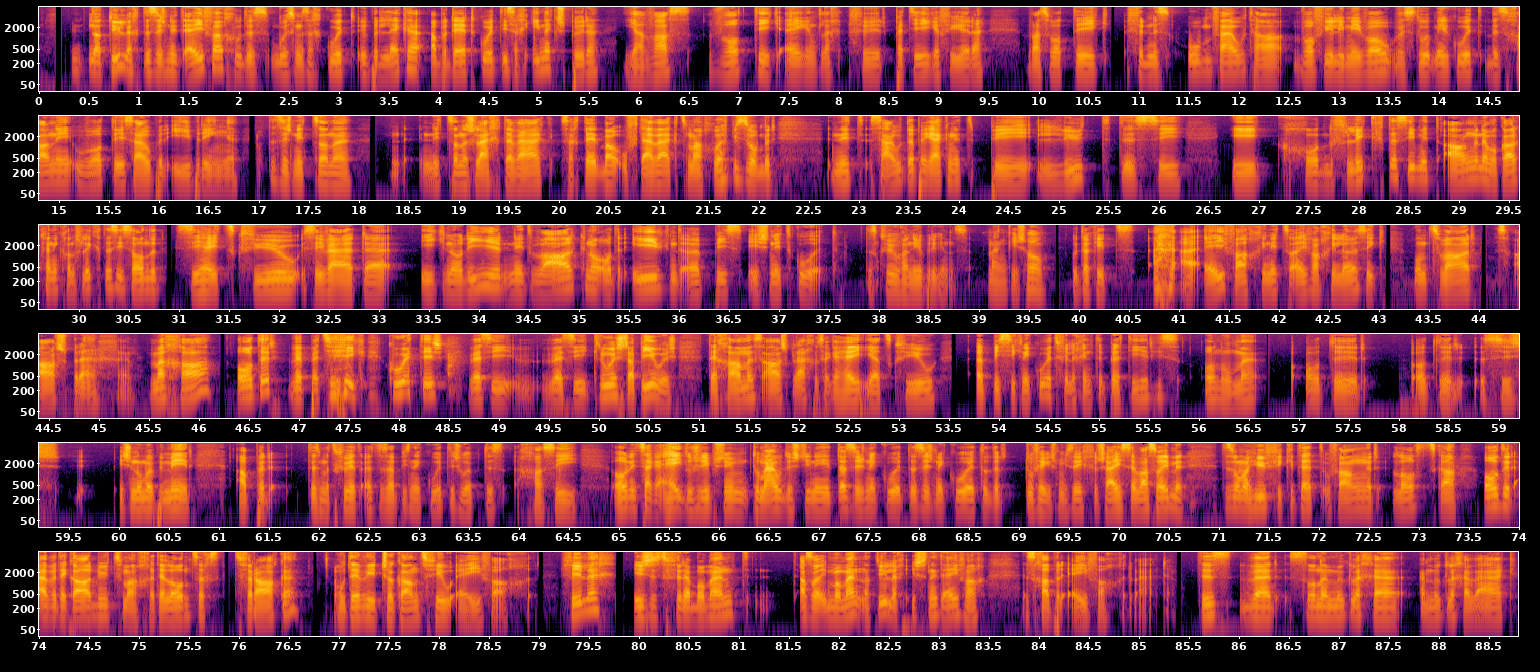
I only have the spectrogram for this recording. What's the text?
natürlich, das ist nicht einfach und das muss man sich gut überlegen, aber dort gut in sich hineinspüren, ja, was wollte ich eigentlich für Beziehungen führen? Was wollte ich für ein Umfeld haben? Wo fühle ich mich wohl? Was tut mir gut? Was kann ich und wollte ich selber einbringen? Das ist nicht so ein nicht so ein schlechter Weg, sich dort mal auf diesen Weg zu machen. etwas, was mir nicht selten begegnet bei Leuten, dass sie in Konflikte sind mit anderen, die gar keine Konflikte sind, sondern sie haben das Gefühl, sie werden ignoriert, nicht wahrgenommen oder irgendetwas ist nicht gut. Das Gefühl habe ich übrigens manchmal schon. Und da gibt es eine einfache, nicht so einfache Lösung. Und zwar das Ansprechen. Man kann, oder wenn die Beziehung gut ist, wenn sie, wenn sie genug stabil ist, dann kann man es ansprechen und sagen, hey, ich habe das Gefühl, etwas ist nicht gut, vielleicht interpretiere ich es auch nur. Oder, oder es ist, ist nur bei mir, aber dass man das Gefühl hat, dass etwas nicht gut ist und ob das kann sein. Ohne zu sagen, hey, du schreibst nicht, du meldest dich nicht, das ist nicht gut, das ist nicht gut, oder du findest mich sicher scheiße, was auch immer. Das, was man häufig hat, auf andere loszugehen. Oder eben dann gar nichts zu machen. Dann lohnt es sich zu fragen und dann wird schon ganz viel einfacher. Vielleicht ist es für einen Moment, also im Moment natürlich ist es nicht einfach, es kann aber einfacher werden. Das wäre so ein möglicher, ein möglicher Weg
